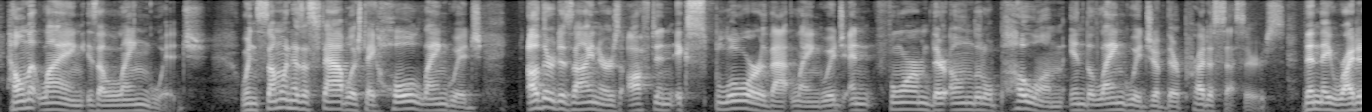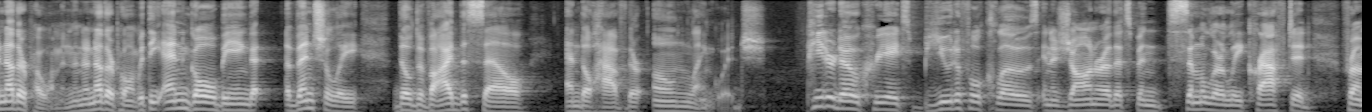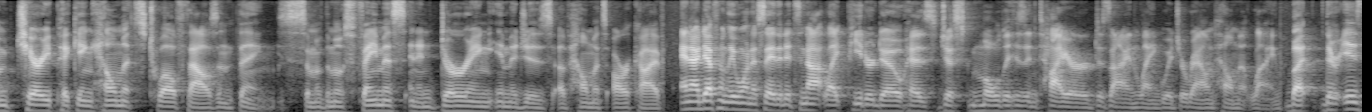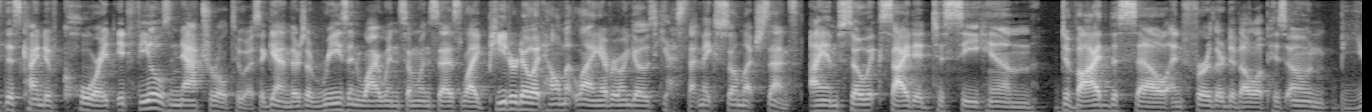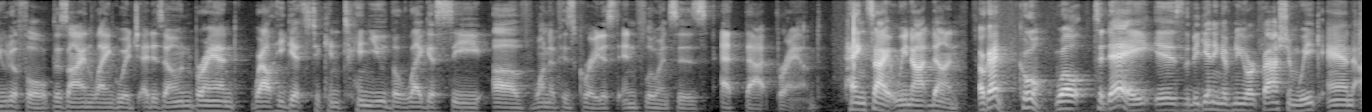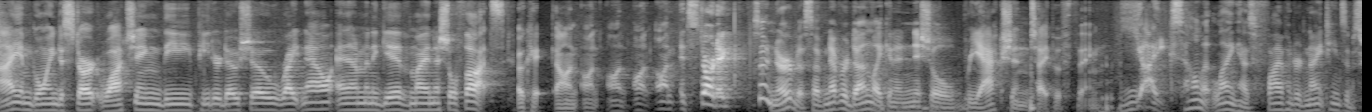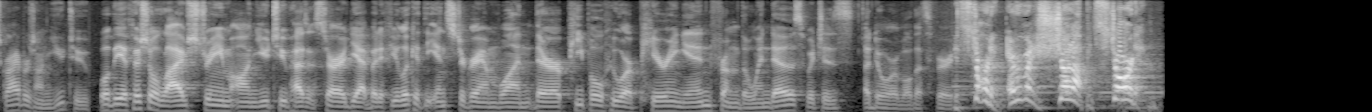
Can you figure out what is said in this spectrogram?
Helmut Lang is a language. When someone has established a whole language, other designers often explore that language and form their own little poem in the language of their predecessors. Then they write another poem and then another poem, with the end goal being that eventually they'll divide the cell and they'll have their own language. Peter Do creates beautiful clothes in a genre that's been similarly crafted from cherry picking Helmut's 12,000 Things, some of the most famous and enduring images of Helmut's archive. And I definitely want to say that it's not like Peter Do has just molded his entire design language around Helmut Lang, but there is this kind of core, it, it feels natural to us. Again, there's a reason why when someone says like Peter Do at Helmut Lang, everyone goes, yes, that makes so much sense. I am so excited to see him divide the cell and further develop his own beautiful design language at his own brand while he gets to continue the legacy of one of his greatest influences at that brand. Hang tight, we not done. Okay, cool. Well, today is the beginning of New York Fashion Week, and I am going to start watching the Peter Do show right now, and I'm going to give my initial thoughts. Okay, on, on, on, on, on. It's starting. I'm so nervous. I've never done like an initial reaction type of thing. Yikes! Helmut Lang has 519 subscribers on YouTube. Well, the official live stream on YouTube hasn't started yet, but if you look at the Instagram one, there are people who are peering in from the windows, which is adorable. That's very. It's starting. Everybody, shut up! It's starting.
